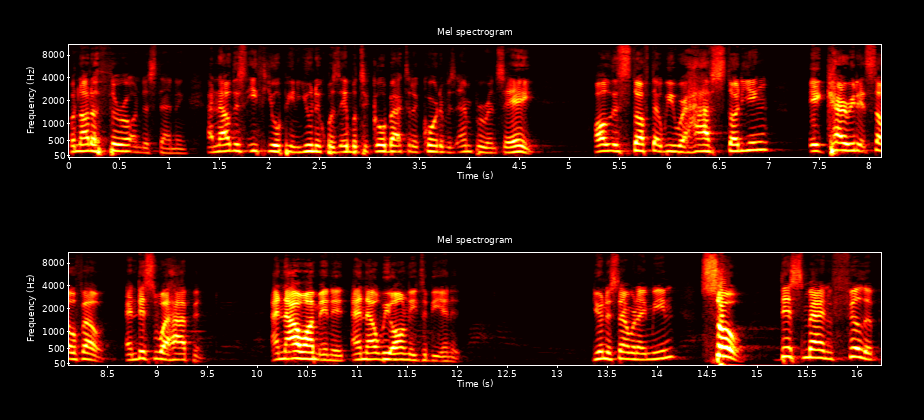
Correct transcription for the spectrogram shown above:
but not a thorough understanding. And now this Ethiopian eunuch was able to go back to the court of his emperor and say, "Hey, all this stuff that we were half studying, it carried itself out, and this is what happened. And now I'm in it, and now we all need to be in it." You understand what I mean? So this man Philip,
